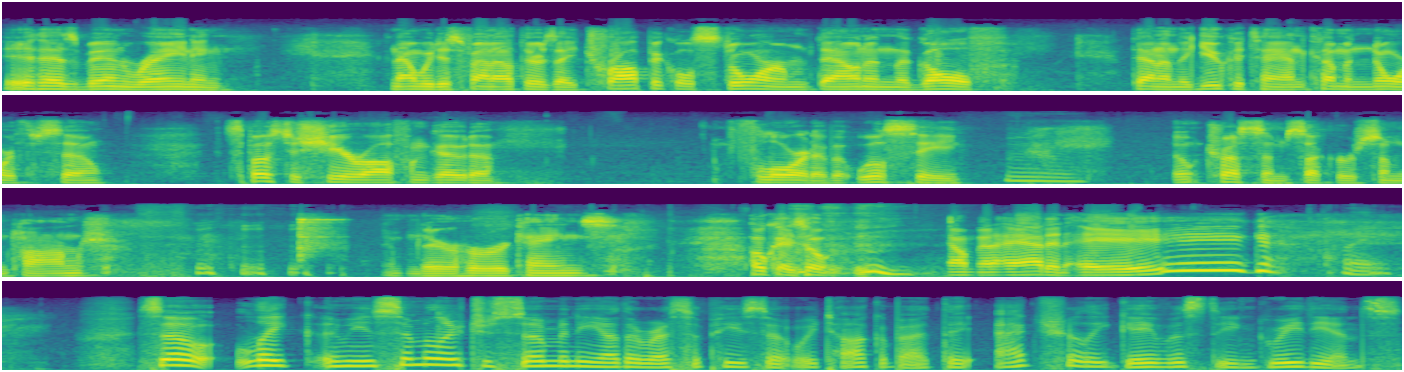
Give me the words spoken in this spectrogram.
it has been raining. Now we just found out there's a tropical storm down in the Gulf, down in the Yucatan, coming north. So it's supposed to shear off and go to Florida, but we'll see. Hmm. Don't trust them suckers sometimes. them their hurricanes. Okay, so I'm going to add an egg. Right. So, like, I mean, similar to so many other recipes that we talk about, they actually gave us the ingredients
